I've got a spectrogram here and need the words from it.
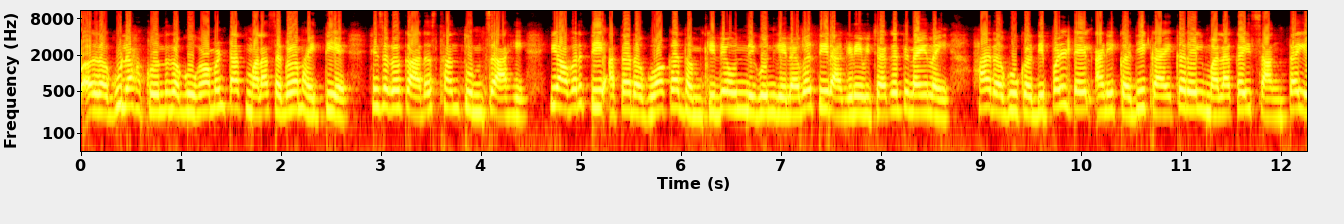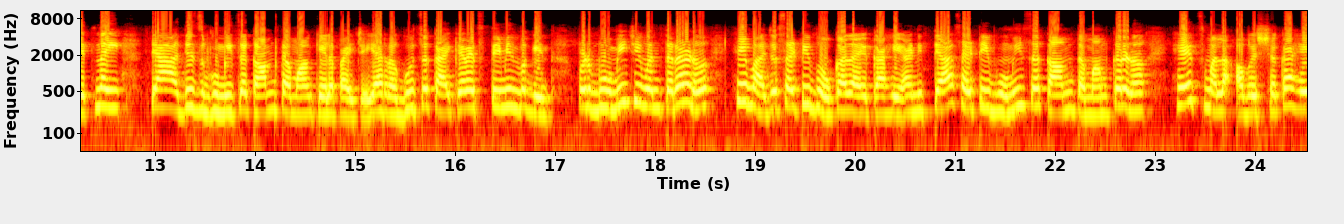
रघुला हाकलून रघुगा म्हणतात मला सगळं माहिती आहे हे सगळं कारस्थान तुमचं आहे. यावरती आता रघुवा का धमकी देऊन निघून गेल्यावरती रागिणी विचार करते नाही नाही. हा रघु कधी पलटेल आणि कधी काय करेल मला काही सांगता येत नाही. त्याआधीच भूमीचं काम तमाम केलं पाहिजे. या रघुचं काय करायचं ते मी बघेन. पण भूमी जिवंत राहणं हे माझ्यासाठी धोकादायक आहे आणि त्यासाठी भूमीचं काम तमाम करणं हेच मला आवश्यक आहे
